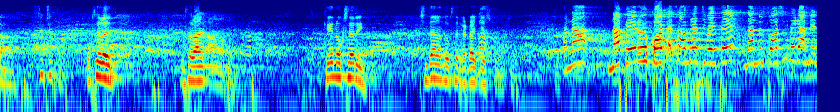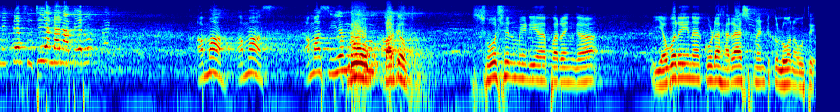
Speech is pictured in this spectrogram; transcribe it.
అన్న. సుచిత్ర. ఒకసారి ఒకసారి. కేన్ ఒకసారి. చిదానంద్ ఒకసారి అటాచ్ చేసుకోవచ్చు అన్న నా పేరు కోట సామ్రాజ్యం నన్ను సోషల్ మీడియా అన్ని నిక్నేమ్ సుచి అన్న నా పేరు. అమ్మా అమ్మా అమ్మా సీఎం భార్గవ్. సోషల్ మీడియా పరంగా ఎవరైనా కూడా హెరాస్మెంట్కు లోన్ అవుతాయి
